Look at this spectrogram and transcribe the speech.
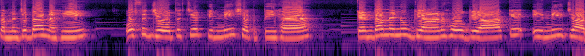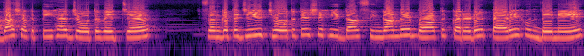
ਸਮਝਦਾ ਨਹੀਂ ਉਸ ਜੋਤ 'ਚ ਕਿੰਨੀ ਸ਼ਕਤੀ ਹੈ? ਕਹਿੰਦਾ, ਮੈਨੂੰ ਗਿਆਨ ਹੋ ਗਿਆ ਕਿ ਇੰਨੀ ਜ਼ਿਆਦਾ ਸ਼ਕਤੀ ਹੈ ਜੋਤ ਵਿੱਚ। ਸੰਗਤ ਜੀ, ਜੋਤ ਤੇ ਸ਼ਹੀਦਾਂ ਸਿੰਘਾਂ ਦੇ ਬਹੁਤ ਕਰੜੇ ਪਹਿਰੇ ਹੁੰਦੇ ਨੇ।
